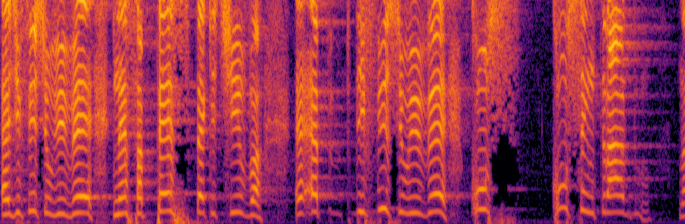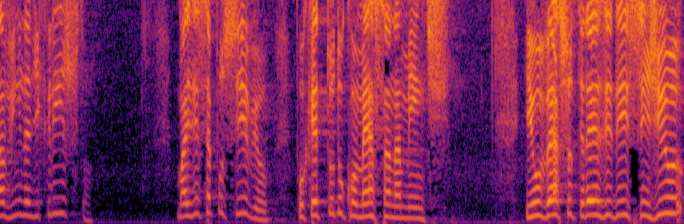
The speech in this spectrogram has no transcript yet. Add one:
É difícil viver nessa perspectiva. É, é difícil viver concentrado na vinda de Cristo. Mas isso é possível, porque tudo começa na mente. E o verso 13 diz: cingiu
